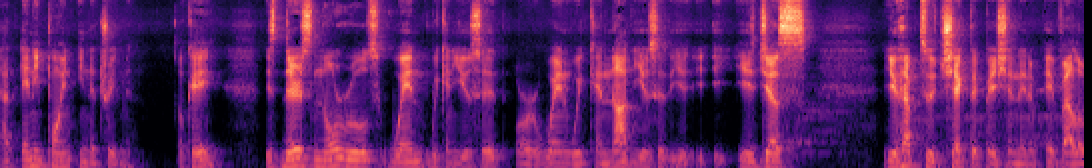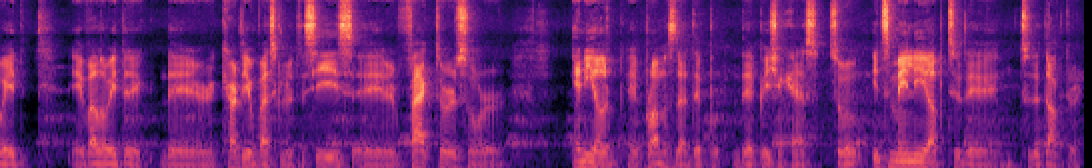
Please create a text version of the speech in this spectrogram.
at any point in the treatment. Okay there's no rules when we can use it or when we cannot use it. You, you just you have to check the patient and evaluate evaluate the, their cardiovascular disease uh, factors or any other uh, problems that the, the patient has. So it's mainly up to the to the doctor,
